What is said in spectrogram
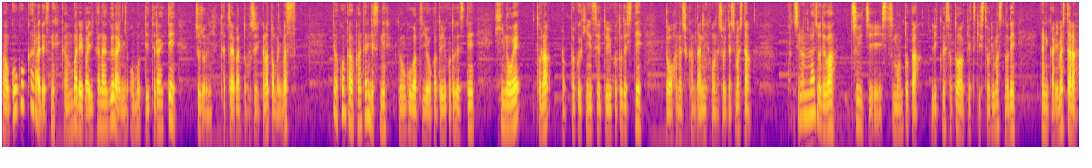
まあ、午後からですね、頑張ればいいかなぐらいに思っていただいて、徐々に立ち上がってほしいかなと思います。では今回は簡単にですね、5月8日ということでして、日の絵、虎、六白金星ということでして、お話を簡単にお話をいたしました。こちらのラジオでは随時質問とかリクエスト等は受付しておりますので、何かありましたら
